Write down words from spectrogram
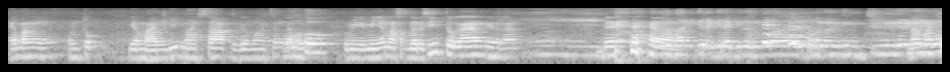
emang untuk ya mandi, masak segala macam kan. Oh. Umi-uminya masak dari situ kan gitu kan. Lu mandi kena gila-gila semua, temen lu kencing gitu kan. Namanya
